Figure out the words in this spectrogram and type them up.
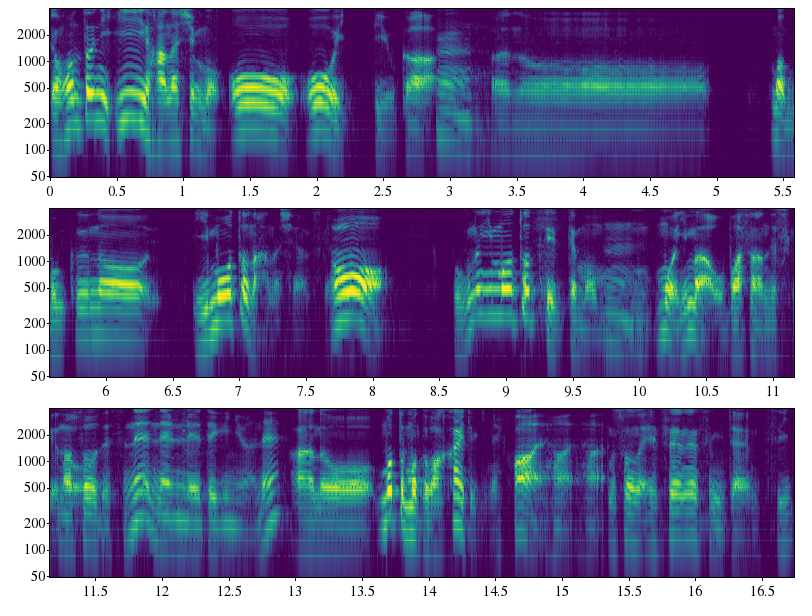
本当にいい話も多多いっていうか、うん。あのーまあ僕の妹の話なんですけど、おお僕の妹って言っても、ん。もう今はおばさんですけど、まあそうですね年齢的にはね。あのーもっともっと若い時ね。はいはいはその SNS みたいなツイッ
